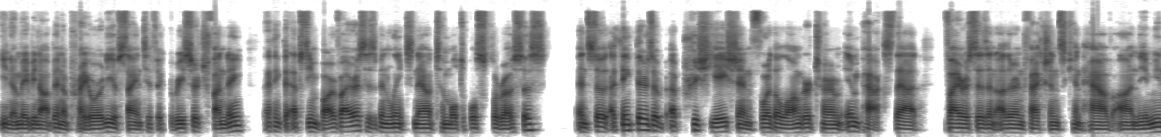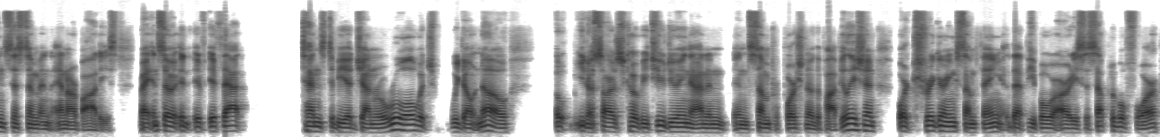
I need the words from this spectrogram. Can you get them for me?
you know, maybe not been a priority of scientific research funding. I think the Epstein Barr virus has been linked now to multiple sclerosis. And so I think there's an appreciation for the longer term impacts that viruses and other infections can have on the immune system and, and our bodies right? And so if, if that tends to be a general rule which we don't know oh, you know sars-cov-2 doing that in, in some proportion of the population or triggering something that people were already susceptible for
